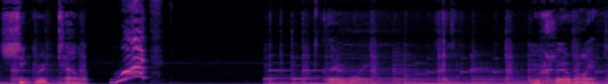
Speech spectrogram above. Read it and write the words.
secret talent. What? Clairvoyant. You're clairvoyant.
